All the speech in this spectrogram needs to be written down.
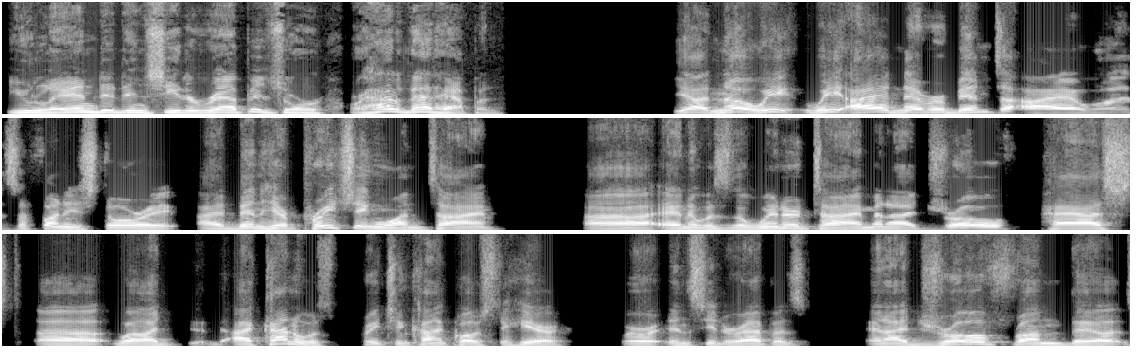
you landed in Cedar Rapids, or or how did that happen? Yeah, no, we we I had never been to Iowa. It's a funny story. I had been here preaching one time, uh, and it was the winter time, and I drove past. Uh, well, I I kind of was preaching kind of close to here, we're in Cedar Rapids, and I drove from the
